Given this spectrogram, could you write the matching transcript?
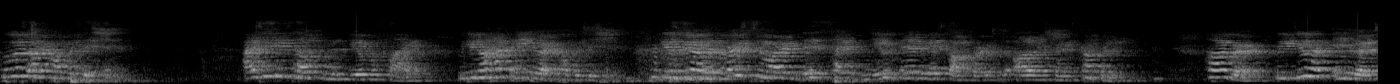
who is our competition? As you can tell from this beautiful slide, we do not have any direct competition, because we are the first to market this type of new innovative software to the auto insurance companies. However, we do have indirect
